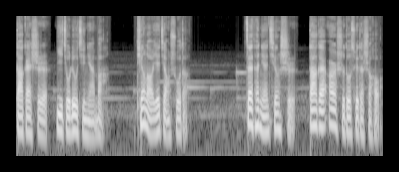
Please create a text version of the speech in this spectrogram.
大概是一九六几年吧。听老爷讲述的，在他年轻时。大概二十多岁的时候，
